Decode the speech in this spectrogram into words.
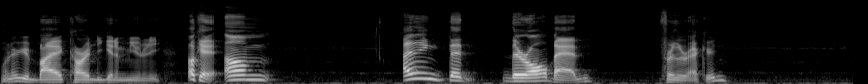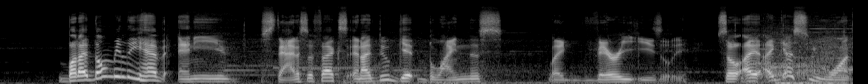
Whenever you buy a card, you get immunity. Okay, um, I think that they're all bad, for the record. But I don't really have any status effects, and I do get blindness, like, very easily. So I, I guess you want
